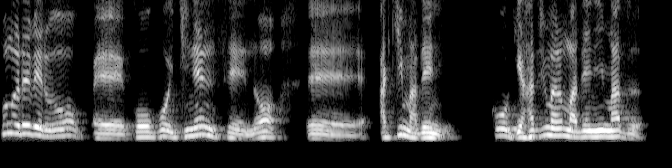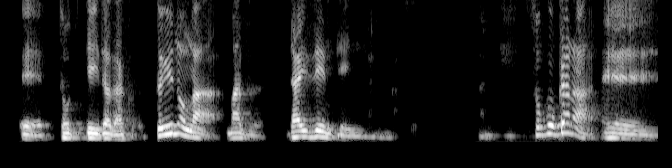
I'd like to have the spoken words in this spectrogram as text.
このレベルを、えー、高校1年生の、えー、秋までに後期始まるまでにまず、えー、取っていただくというのがまず大前提になります。そこから、えー、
